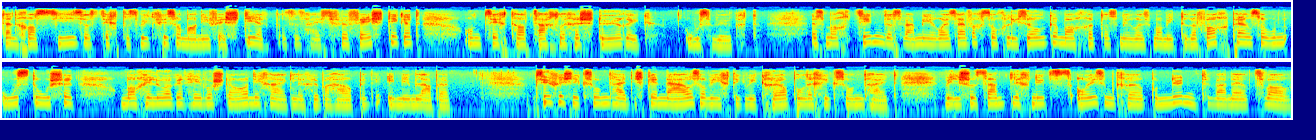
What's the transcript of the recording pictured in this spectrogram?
dann kann es sein, dass sich das wirklich so manifestiert. Also das heißt verfestigt und sich tatsächlich eine Störung auswirkt. Es macht Sinn, dass wenn wir uns einfach so ein bisschen Sorgen machen, dass wir uns mal mit einer Fachperson austauschen und mal schauen, hey, wo stehe ich eigentlich überhaupt in meinem Leben? Psychische Gesundheit ist genauso wichtig wie körperliche Gesundheit, weil schlussendlich nützt es unserem Körper nichts, wenn er zwar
